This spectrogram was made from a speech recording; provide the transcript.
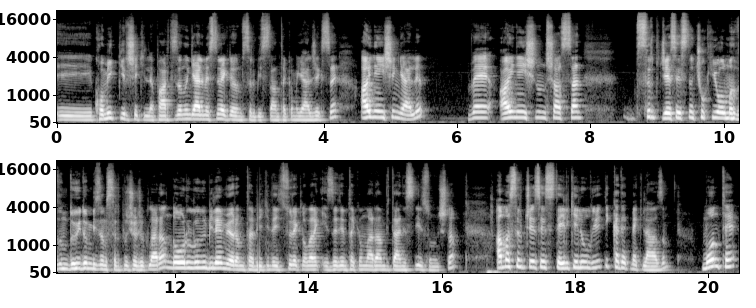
e, komik bir şekilde Partizan'ın gelmesini bekliyorum Sırbistan takımı gelecekse. iNation geldi. Ve iNation'ın şahsen Sırp CS'sinde çok iyi olmadığını duydum bizim Sırplı çocuklardan. Doğruluğunu bilemiyorum tabii ki de sürekli olarak izlediğim takımlardan bir tanesi değil sonuçta. Ama Sırp CS'si tehlikeli oluyor. Dikkat etmek lazım. Monte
